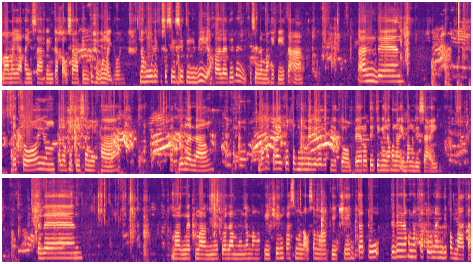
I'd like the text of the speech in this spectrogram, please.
Mamaya kayo sa akin, kakausapin ko yung mga yun. Nahuli ko sa CCTV. Akala nila, hindi ko sila makikita, ah. And then, ito, yung palaputi sa mukha. Tatlo na lang. Baka try ko itong bumili ulit nito. Pero titingin ako ng ibang design. And then, magnet, magnet. Wala muna mga keychain. Pass muna ako sa mga keychain. Tattoo. Titingin ako ng tattoo na hindi pang bata.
